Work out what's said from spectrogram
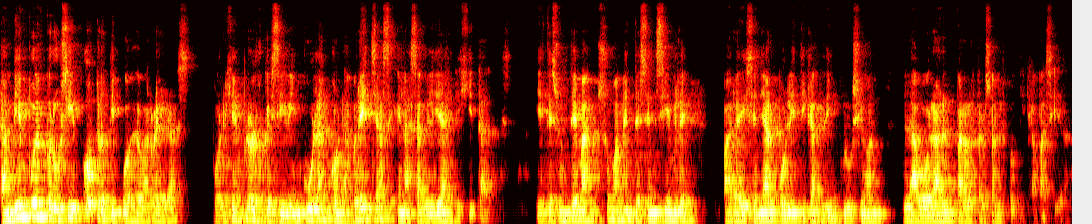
También pueden producir otro tipo de barreras, por ejemplo, los que se vinculan con las brechas en las habilidades digitales. Y este es un tema sumamente sensible para diseñar políticas de inclusión laboral para las personas con discapacidad.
